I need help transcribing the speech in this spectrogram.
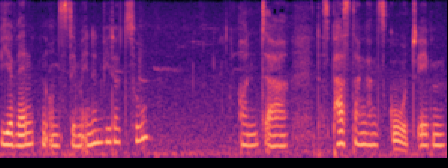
wir wenden uns dem Innen wieder zu. Und äh, das passt dann ganz gut, eben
